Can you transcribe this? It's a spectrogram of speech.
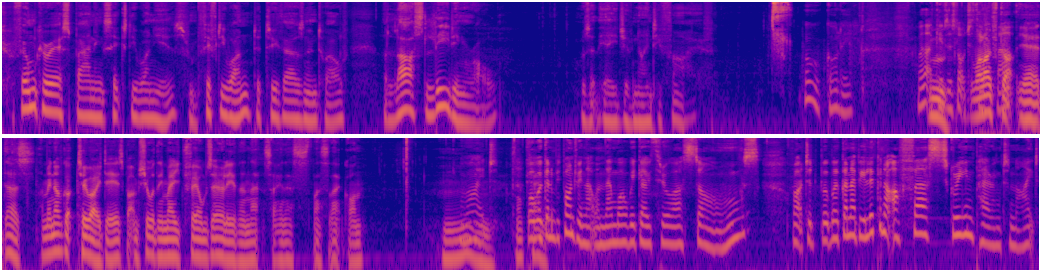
c- film career spanning 61 years, from 51 to 2012. The last leading role was at the age of 95. Oh, golly. Well, that Mm. gives us a lot to well, think I've about. got yeah, it does. I mean, I've got two ideas, but I'm sure they made films earlier than that, so that's that's that gone. Hmm. Right. Okay. Well, we're going to be pondering that one then while we go through our songs. Right, but we're going to be looking at our first screen pairing tonight.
